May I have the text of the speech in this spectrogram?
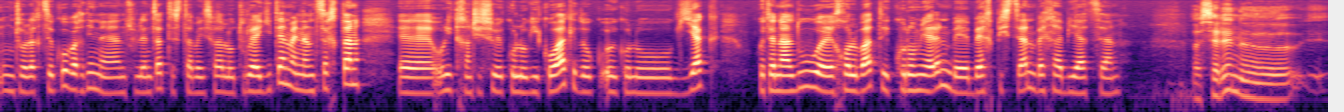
Untso lertzeko berdin eh, entzulentzat ez da behizbara lotura egiten, baina zertan eh, hori eh, transizio ekologikoak edo ekologiak goten aldu eh, bat ekonomiaren be, berpiztean, berrabiatzean. Zeren, uh,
